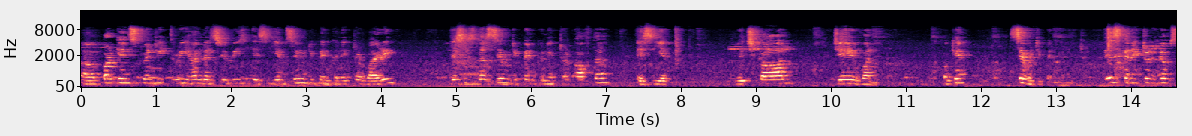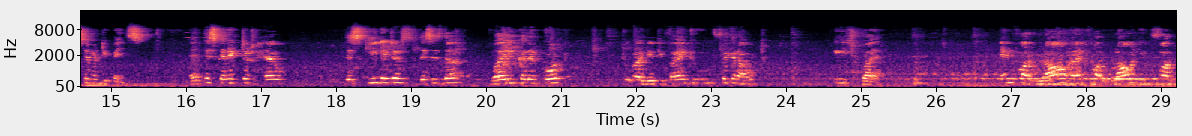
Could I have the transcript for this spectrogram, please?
Uh, Perkins 2300 series ECM 70 pin connector wiring. This is the 70 pin connector of the ECM which called J1. Okay, 70 pin connector. This connector have 70 pins and this connector have this key letters. This is the wiring color code to identify to figure out each wire and for brown and for brown you for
